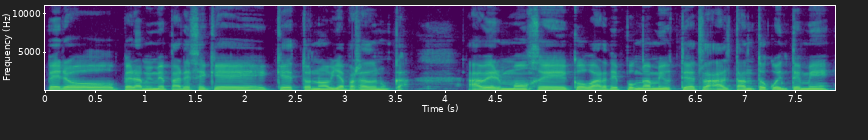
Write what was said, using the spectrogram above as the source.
pero, pero a mí me parece que, esto no había pasado nunca. A ver, monje cobarde, póngame usted al tanto, cuénteme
